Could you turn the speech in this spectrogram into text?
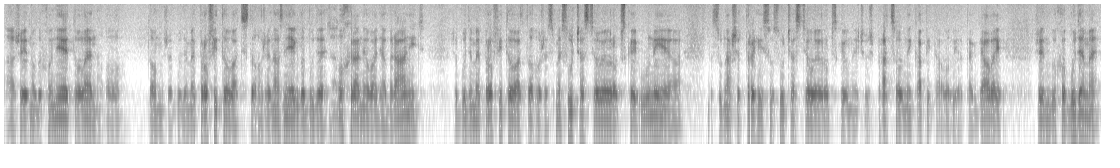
A že jednoducho nie je to len o tom, že budeme profitovať z toho, že nás niekto bude ochraňovať a brániť, že budeme profitovať z toho, že sme súčasťou Európskej únie a sú naše trhy sú súčasťou Európskej únie, či už pracovný, kapitálový a tak ďalej. Že jednoducho budeme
